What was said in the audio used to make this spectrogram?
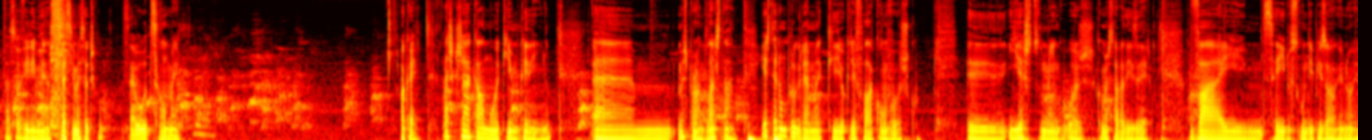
Está-se a ouvir imenso. Peço imensa desculpa. Saúde, Salomé. Ok, acho que já acalmou aqui um bocadinho. Ahm, mas pronto, lá está. Este era um programa que eu queria falar convosco. Eh, e este domingo, hoje, como eu estava a dizer, vai sair o segundo episódio, não é?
